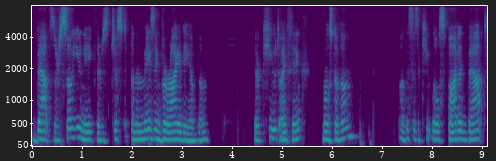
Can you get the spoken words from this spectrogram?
bats. They're so unique. There's just an amazing variety of them. They're cute, I think, most of them. Uh, this is a cute little spotted bat.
